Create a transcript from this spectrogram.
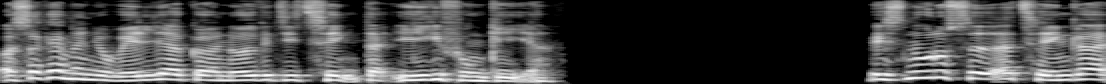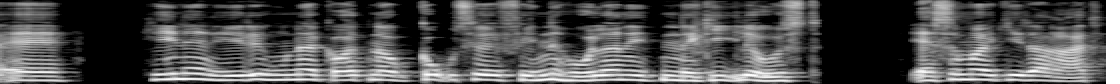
Og så kan man jo vælge at gøre noget ved de ting, der ikke fungerer. Hvis nu du sidder og tænker, at hende Annette, hun er godt nok god til at finde hullerne i den agile ost, ja, så må jeg give dig ret.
